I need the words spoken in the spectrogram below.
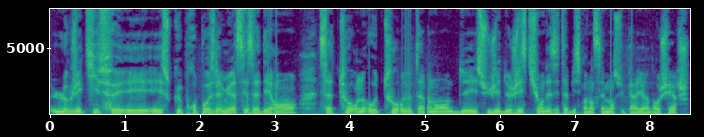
L'objectif et, ce que propose l'AMU à ses adhérents, ça tourne autour notamment des sujets de gestion des établissements d'enseignement supérieur et de recherche.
